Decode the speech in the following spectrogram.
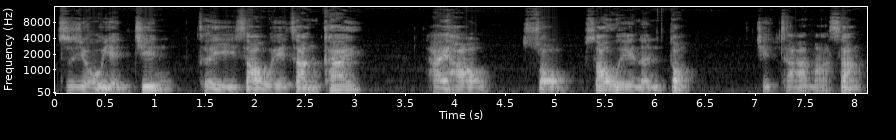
只有眼睛可以稍微张开，还好手稍微能动。警察马上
